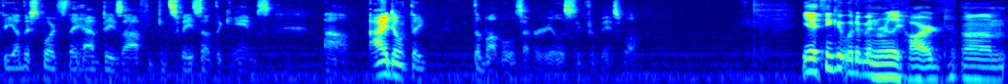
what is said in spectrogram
The other sports they have days off. You can space out the games. Um, I don't think the bubble is ever realistic for baseball. Yeah, I think it would have been really hard. Um,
